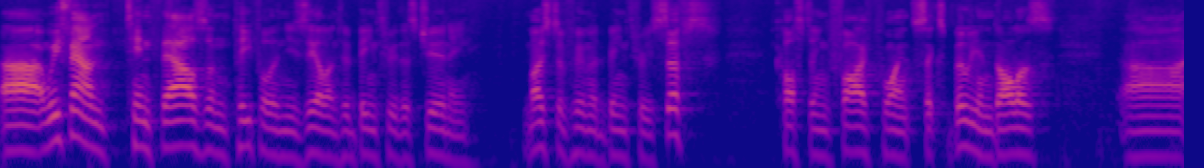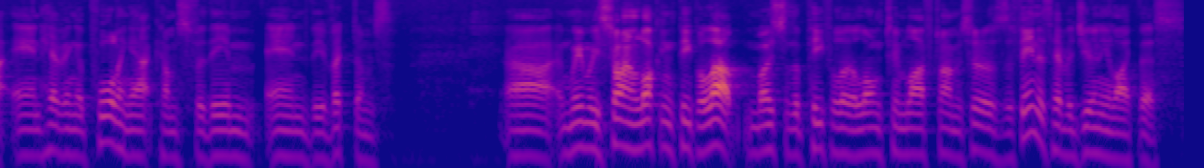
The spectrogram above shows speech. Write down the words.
Uh, we found 10,000 people in New Zealand who'd been through this journey, most of whom had been through CYFS, costing $5.6 billion uh, and having appalling outcomes for them and their victims. Uh, and when we started locking people up, most of the people who are long-term lifetime service offenders have a journey like this.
